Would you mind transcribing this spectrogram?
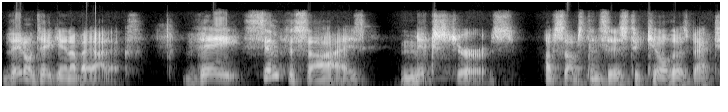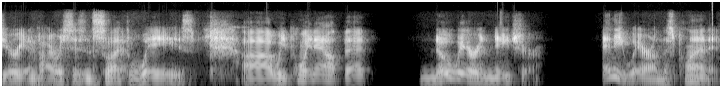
they don't take antibiotics. They synthesize mixtures of substances to kill those bacteria and viruses in select ways. Uh, we point out that nowhere in nature, anywhere on this planet,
